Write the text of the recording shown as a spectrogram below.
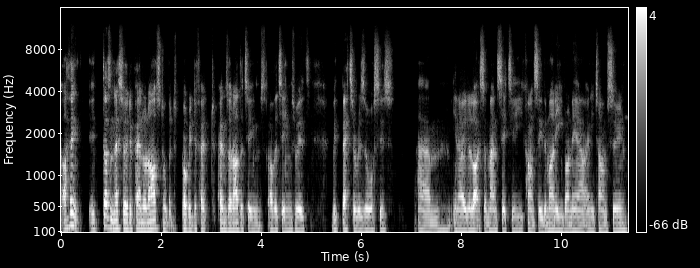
I think it doesn't necessarily depend on Arsenal, but probably depends on other teams, other teams with with better resources. Um, you know, the likes of Man City, you can't see the money running out anytime soon.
